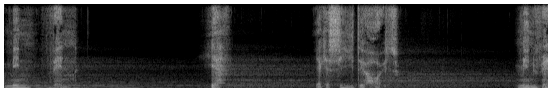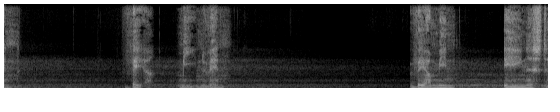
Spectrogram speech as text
Min ven. Ja, jeg kan sige det højt. Min ven. Vær min ven. Vær min eneste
